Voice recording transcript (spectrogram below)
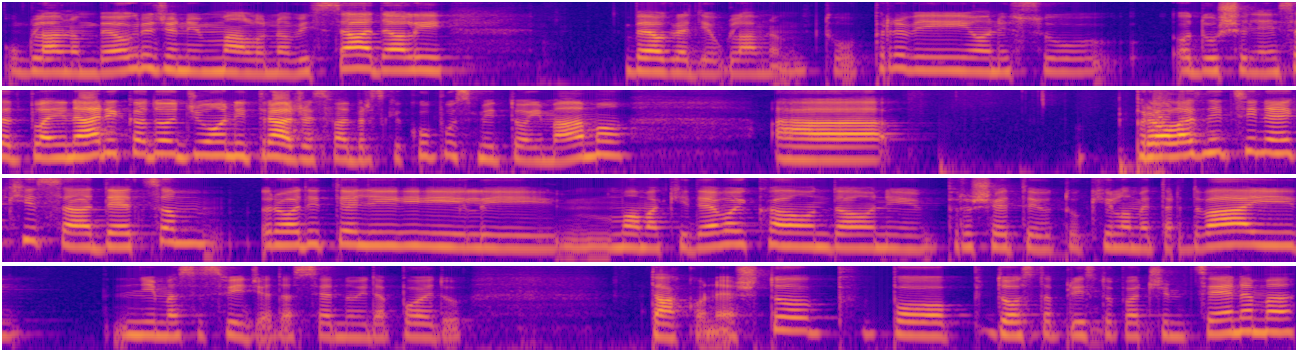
uglavnom Beograđani, malo Novi Sad, ali Beograd je uglavnom tu prvi i oni su oduševljeni. Sad planinari kad dođu, oni traže svadbarski kupus, mi to imamo, a prolaznici neki sa decom, roditelji ili momak i devojka, onda oni prošetaju tu kilometar dva i njima se sviđa da sednu i da pojedu tako nešto po dosta pristupačnim cenama.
